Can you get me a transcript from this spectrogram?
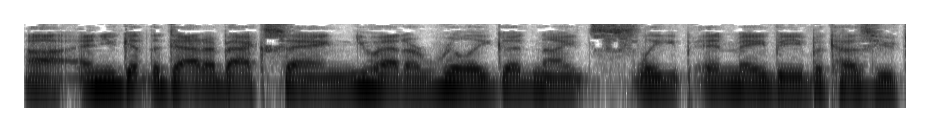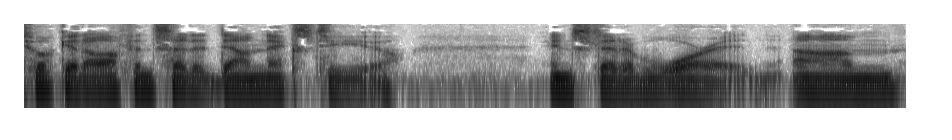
uh, and you get the data back saying you had a really good night's sleep, it may be because you took it off and set it down next to you instead of wore it. Um,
